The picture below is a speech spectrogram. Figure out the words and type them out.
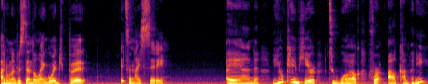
I don't understand the language, but it's a nice city. And you came here to work for our company?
